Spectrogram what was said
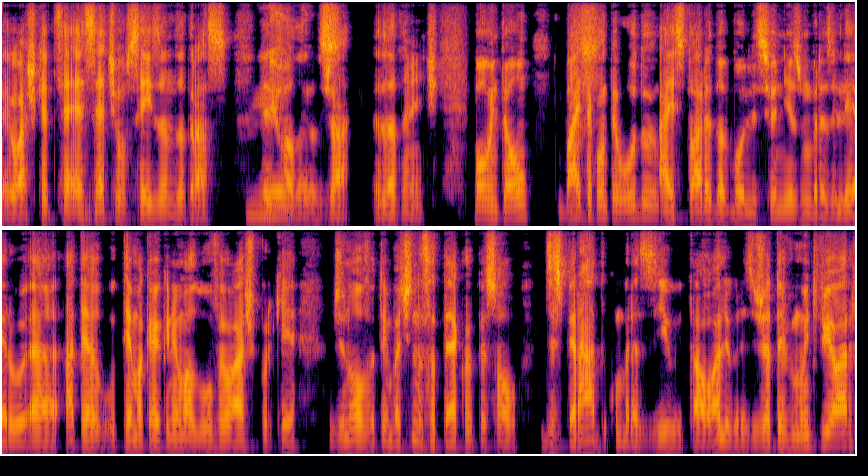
Eu acho que é, é sete ou seis anos atrás. Meu ele falando Deus. já. Exatamente. Bom, então, baita conteúdo, a história do abolicionismo brasileiro, uh, até o tema caiu que nem uma luva, eu acho, porque, de novo, eu tenho batido nessa tecla, o pessoal desesperado com o Brasil e tal. Olha, o Brasil já teve muito pior,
